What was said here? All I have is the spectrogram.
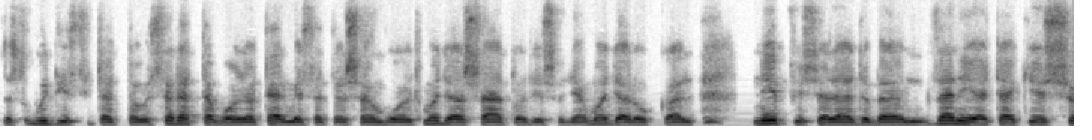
ezt úgy díszítette, hogy szerette volna, természetesen volt magyar sátor, és ugye magyarokkal népviseletben. Zenéltek, és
